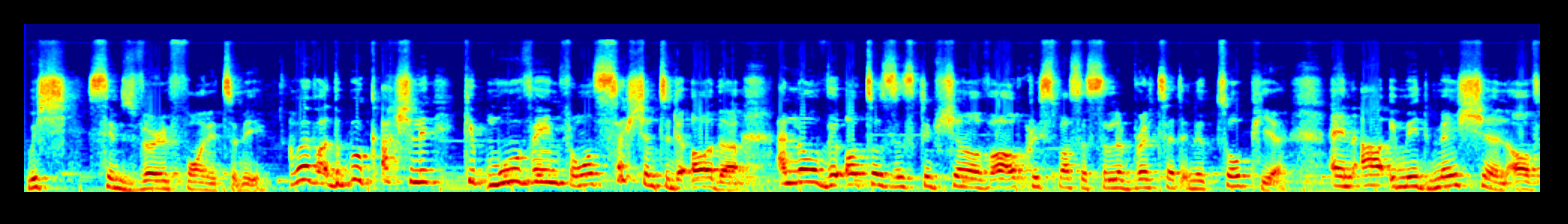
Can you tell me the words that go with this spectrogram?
which seems very funny to me. However, the book actually keep moving from one section to the other. I love the author's description of how Christmas is celebrated in And how he made mention of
